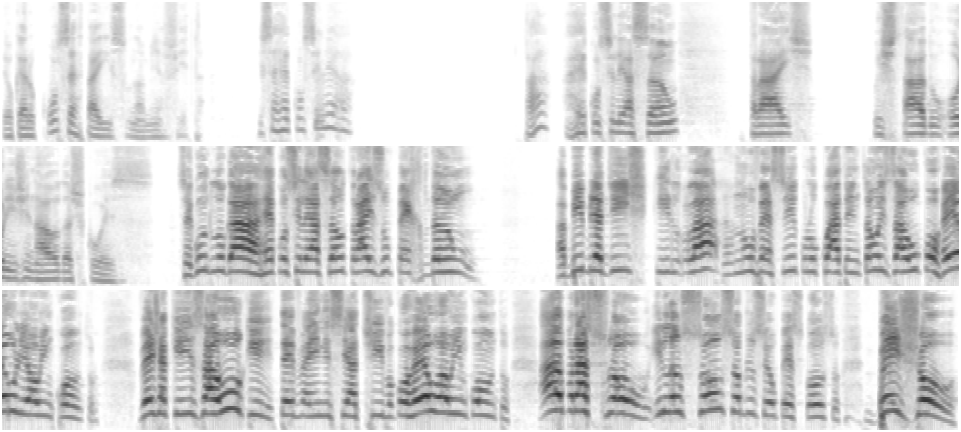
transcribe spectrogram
Eu quero consertar isso na minha vida. Isso é reconciliar. Tá? A reconciliação traz o estado original das coisas. Segundo lugar, a reconciliação traz o perdão. A Bíblia diz que lá no versículo 4, então Isaú correu-lhe ao encontro. Veja que Isaú, que teve a iniciativa, correu ao encontro, abraçou e lançou sobre o seu pescoço, beijou,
